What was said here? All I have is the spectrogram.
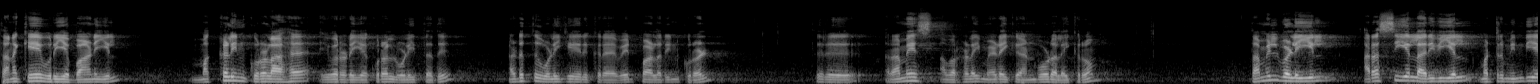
தனக்கே உரிய பாணியில் மக்களின் குரலாக இவருடைய குரல் ஒழித்தது அடுத்து ஒழிக்க இருக்கிற வேட்பாளரின் குரல். திரு ரமேஷ் அவர்களை மேடைக்கு அன்போடு அழைக்கிறோம். தமிழ் வழியில் அரசியல் அறிவியல் மற்றும் இந்திய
